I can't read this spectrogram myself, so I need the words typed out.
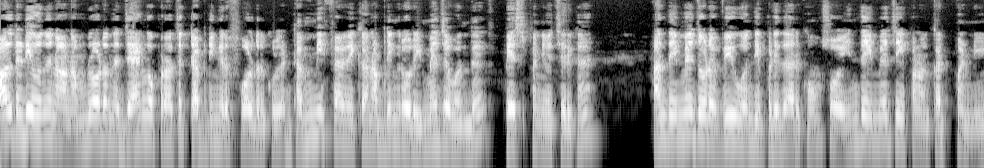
ஆல்ரெடி வந்து நான் நம்மளோட அந்த ஜேங்கோ ப்ராஜெக்ட் அப்படிங்கிற ஃபோல்டருக்குள்ள டம்மி ஃபேவிகான் அப்படிங்கிற ஒரு இமேஜை வந்து பேஸ்ட் பண்ணி வச்சுருக்கேன். அந்த இமேஜோட வியூ வந்து இப்படி தான் இருக்கும். ஸோ இந்த இமேஜை இப்போ நான் கட் பண்ணி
